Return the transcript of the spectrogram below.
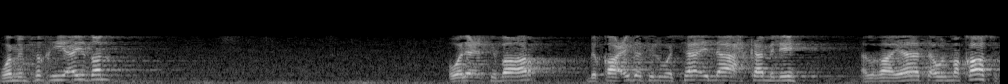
ومن فقهه أيضا هو الاعتبار بقاعدة الوسائل لا أحكام الإيه؟ الغايات أو المقاصد.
